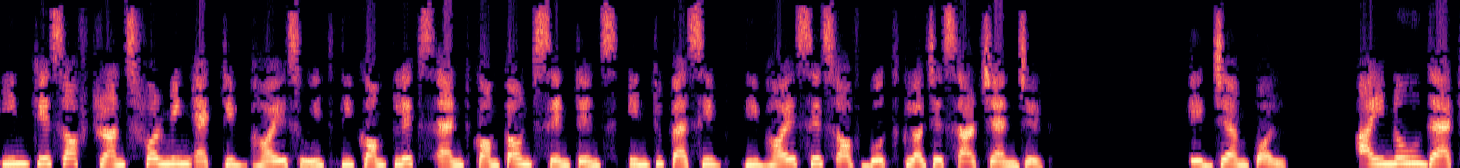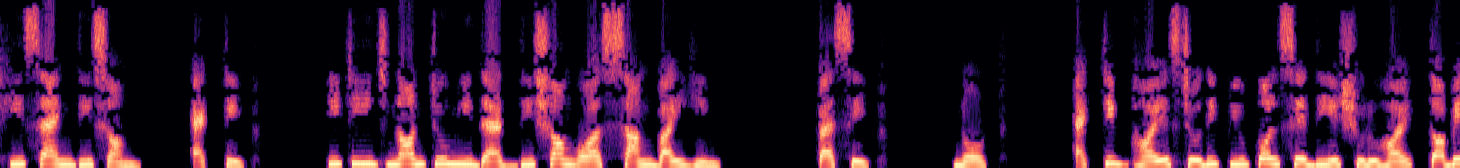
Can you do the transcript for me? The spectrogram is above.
In case of transforming active voice with the complex and compound sentence, into passive, the voices of both clauses are changed. Example I know that he sang the song active it is known to me that the song was sung by him passive note active voice যদি পিউপলসে দিয়ে শুরু হয়, তবে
